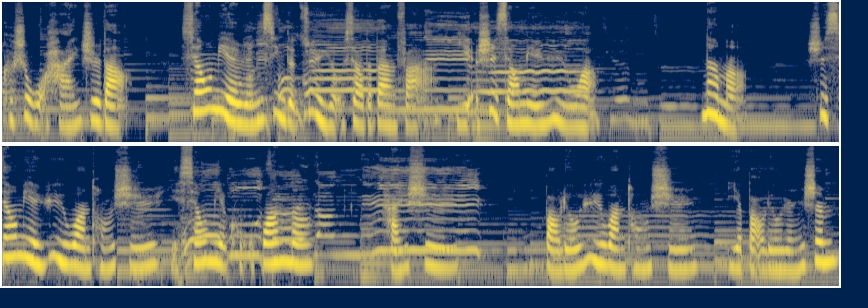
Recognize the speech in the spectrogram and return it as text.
可是我还知道，消灭人性的最有效的办法也是消灭欲望。那么，是消灭欲望，同时也消灭恐慌呢？还是保留欲望，同时也保留人生？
